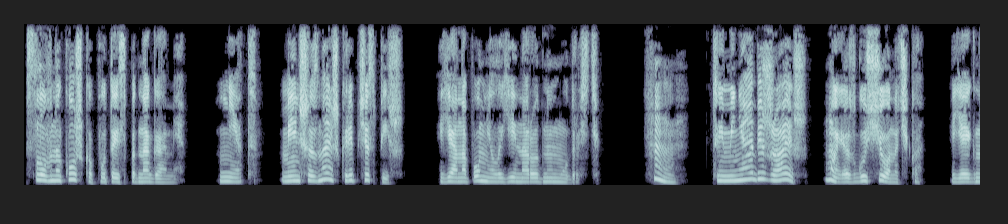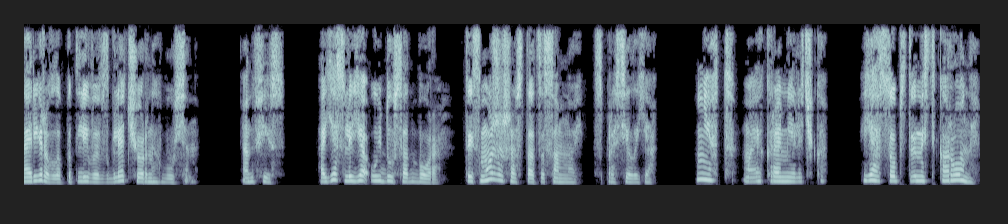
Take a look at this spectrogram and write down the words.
словно кошка, путаясь под ногами. «Нет, меньше знаешь, крепче спишь». Я напомнила ей народную мудрость. «Хм, ты меня обижаешь, моя сгущеночка». Я игнорировала пытливый взгляд черных бусин. «Анфис, а если я уйду с отбора, ты сможешь остаться со мной?» — спросила я. «Нет, моя карамелечка, я собственность короны,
